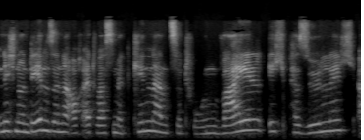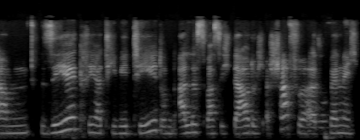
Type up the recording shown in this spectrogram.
nicht nur in dem Sinne auch etwas mit Kindern zu tun, weil ich persönlich ähm, sehe Kreativität und alles, was ich dadurch erschaffe. Also wenn ich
